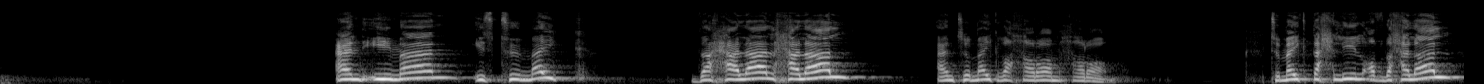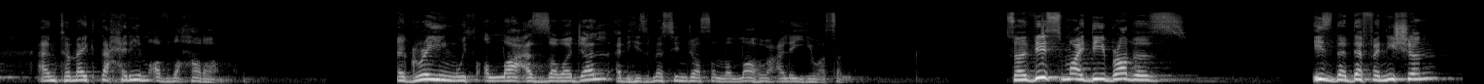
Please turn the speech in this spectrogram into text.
And iman is to make the halal halal and to make the haram haram. To make tahleel of the halal and to make tahrim of the haram agreeing with Allah Azza wa Jal and His Messenger sallallahu alayhi wasallam. So this, my dear brothers, is the definition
